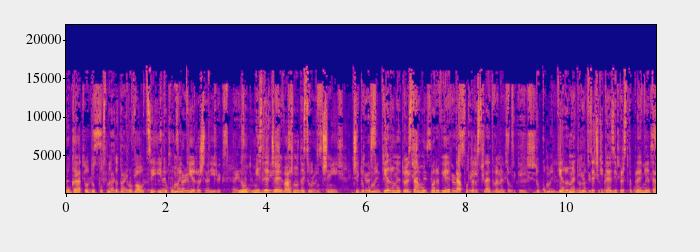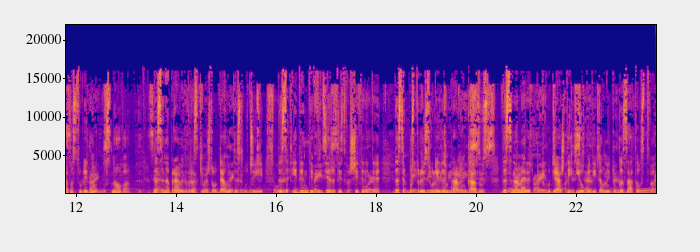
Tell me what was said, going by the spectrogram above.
когато допуснаха доброволци и документиращи. Но мисля, че е важно да се уточни, уточни, че документирането е само първият етап от разследването. Документирането на всички тези престъпления дава солидна основа да се направят връзки между отделните случаи, да се идентифицират извършителите, да се построи солиден правен казус, да се намерят подходящи и убедителни доказателства,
